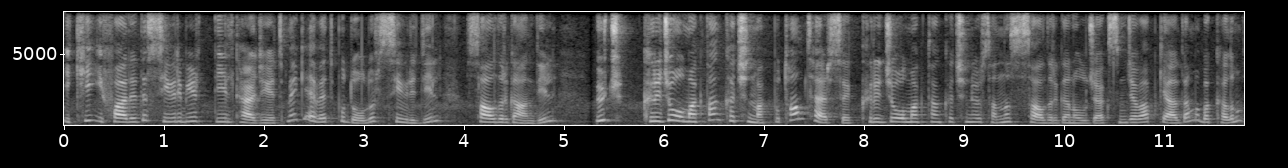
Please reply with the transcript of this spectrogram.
2. ifadede sivri bir dil tercih etmek. Evet bu da olur. Sivri dil, saldırgan dil. 3. Kırıcı olmaktan kaçınmak. Bu tam tersi. Kırıcı olmaktan kaçınıyorsan nasıl saldırgan olacaksın? Cevap geldi ama bakalım.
